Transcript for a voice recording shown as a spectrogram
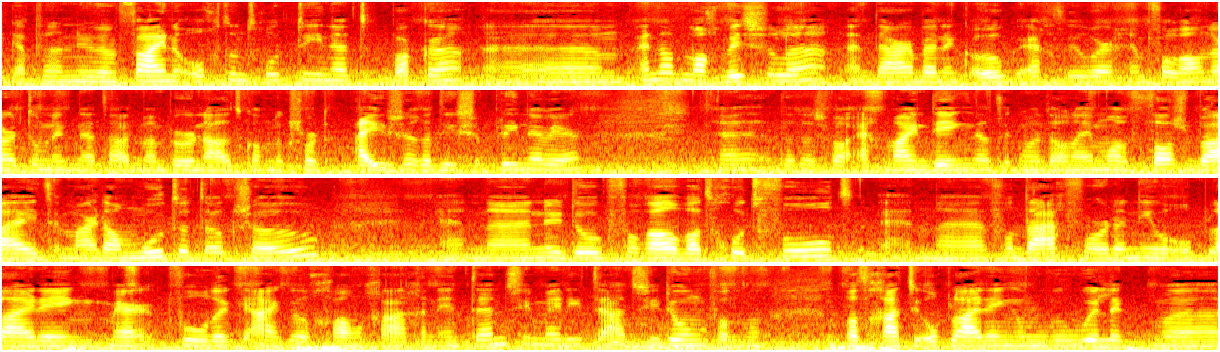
Ik heb nu een fijne ochtendroutine te pakken. Um, en dat mag wisselen. En daar ben ik ook echt heel erg in veranderd. Toen ik net uit mijn burn-out kwam, een soort ijzeren discipline weer. Dat is wel echt mijn ding, dat ik me dan helemaal vastbijt. Maar dan moet het ook zo. En uh, nu doe ik vooral wat goed voelt. En uh, vandaag voor de nieuwe opleiding voelde ik, ik wil gewoon graag een intentiemeditatie doen. Van wat gaat die opleiding, hoe wil ik me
